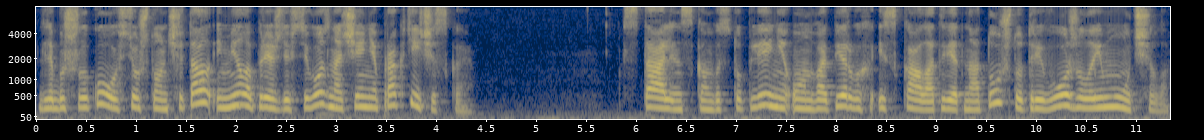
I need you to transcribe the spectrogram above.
для Башлыкова все, что он читал, имело прежде всего значение практическое. В сталинском выступлении он, во-первых, искал ответ на то, что тревожило и мучило.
